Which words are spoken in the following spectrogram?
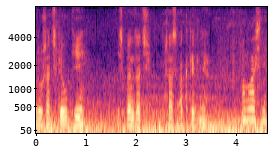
ruszać tyłki i spędzać czas aktywnie. No właśnie,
